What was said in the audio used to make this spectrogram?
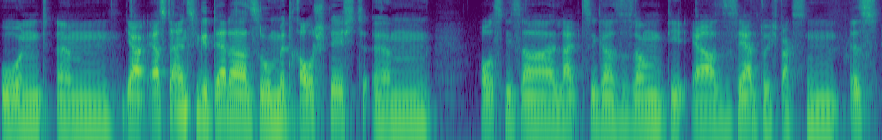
Und ähm, ja, er ist der Einzige, der da so mit raussticht ähm, aus dieser Leipziger Saison, die eher sehr durchwachsen ist.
